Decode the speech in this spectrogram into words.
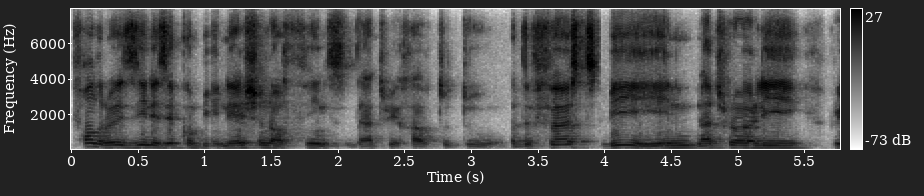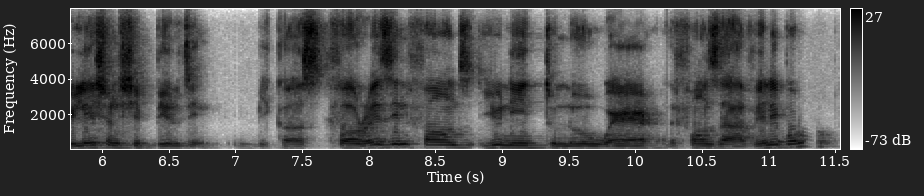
Fundraising is a combination of things that we have to do. The first being naturally relationship building, because for raising funds, you need to know where the funds are available.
